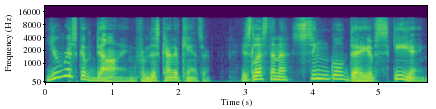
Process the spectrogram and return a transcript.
Your risk of dying from this kind of cancer is less than a single day of skiing.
